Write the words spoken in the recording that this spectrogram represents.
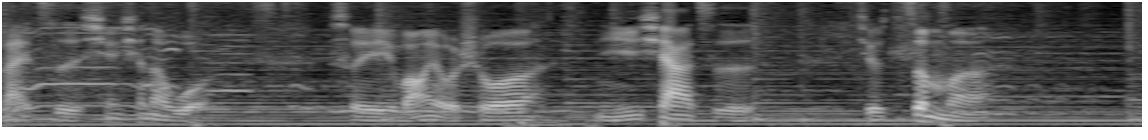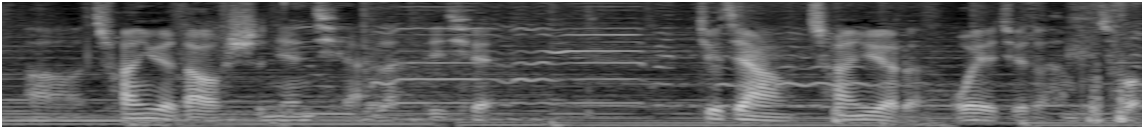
来自星星的我。所以网友说你一下子就这么啊穿越到十年前了，的确。就这样穿越了，我也觉得很不错。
